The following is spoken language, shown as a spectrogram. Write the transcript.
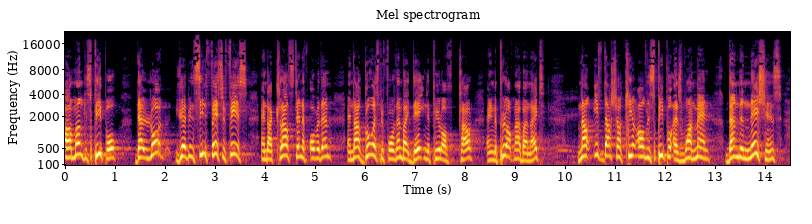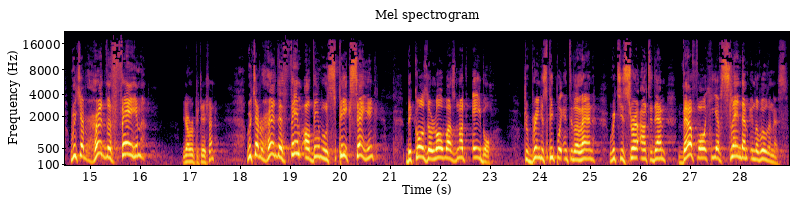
are among his people, that, Lord, you have been seen face to face, and that cloud standeth over them, and thou goest before them by day in the pillar of cloud, and in the pillar of night by night. Now, if thou shalt kill all these people as one man, then the nations which have heard the fame, your reputation, which have heard the fame of them will speak, saying, Because the Lord was not able to bring his people into the land which he swore unto them. Therefore, he hath slain them in the wilderness.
